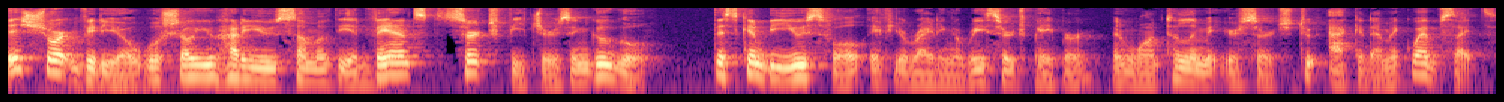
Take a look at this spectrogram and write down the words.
This short video will show you how to use some of the advanced search features in Google. This can be useful if you're writing a research paper and want to limit your search to academic websites,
